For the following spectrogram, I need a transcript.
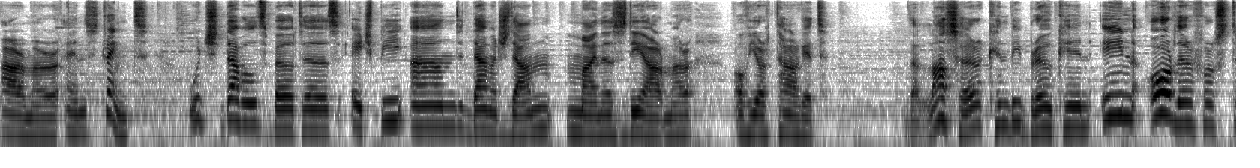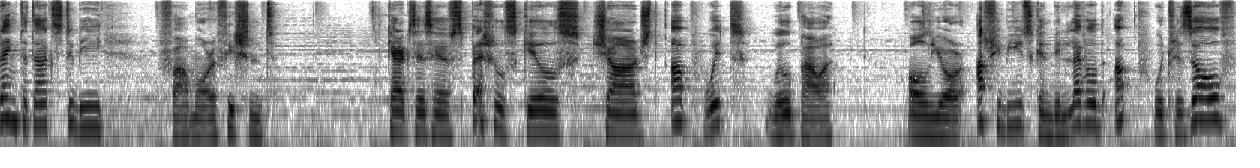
armor and strength, which doubles both as HP and damage done minus the armor of your target. The latter can be broken in order for strength attacks to be far more efficient. Characters have special skills charged up with willpower. All your attributes can be leveled up with resolve,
